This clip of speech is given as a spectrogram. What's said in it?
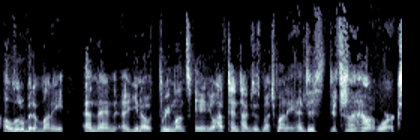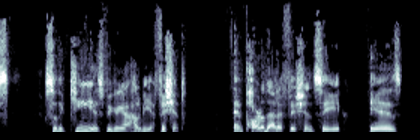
a little bit of money and then, uh, you know, three months in, you'll have 10 times as much money. It just, it's not how it works. So the key is figuring out how to be efficient. And part of that efficiency is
